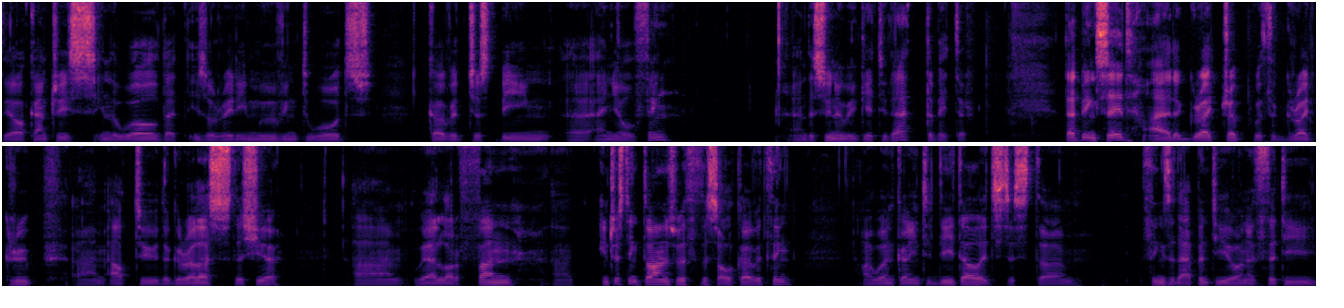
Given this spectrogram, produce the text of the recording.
There are countries in the world that is already moving towards COVID just being an annual thing. And the sooner we get to that, the better. That being said, I had a great trip with a great group um, out to the Gorillas this year. Um, we had a lot of fun, uh, interesting times with this whole COVID thing. I won't go into detail, it's just um, things that happen to you on a 30,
